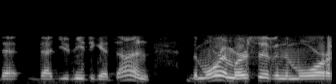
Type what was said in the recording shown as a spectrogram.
that that you need to get done, the more immersive and the more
